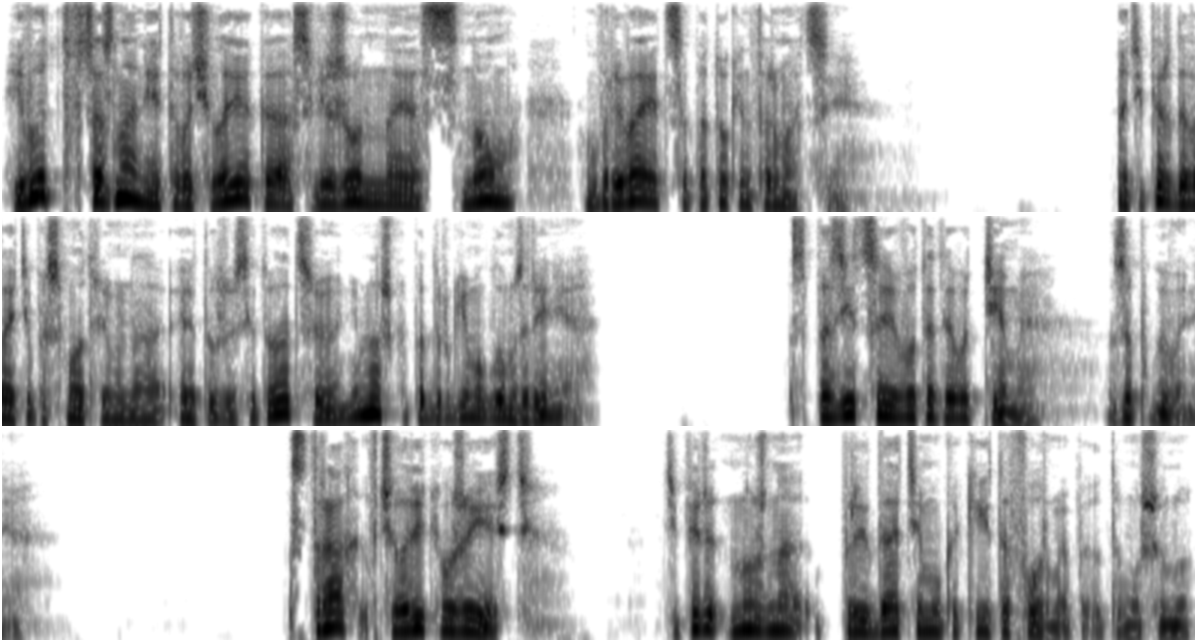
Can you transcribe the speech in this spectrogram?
И вот в сознание этого человека, освеженное сном, врывается поток информации. А теперь давайте посмотрим на эту же ситуацию немножко под другим углом зрения. С позиции вот этой вот темы – запугивания. Страх в человеке уже есть – Теперь нужно придать ему какие-то формы, потому что, ну,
